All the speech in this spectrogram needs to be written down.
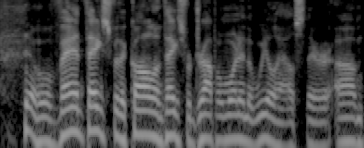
well, Van, thanks for the call and thanks for dropping one in the wheelhouse there. Um,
